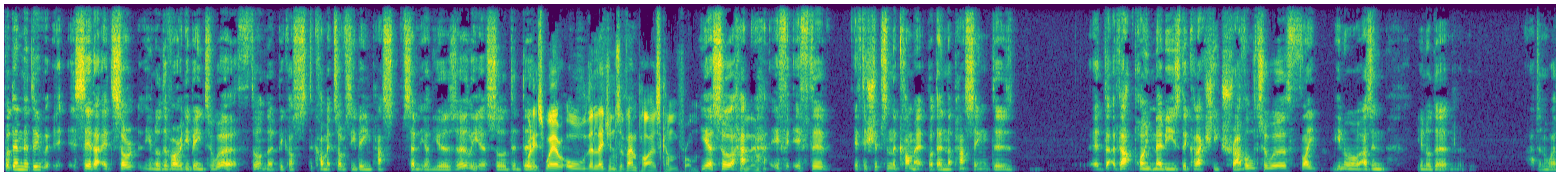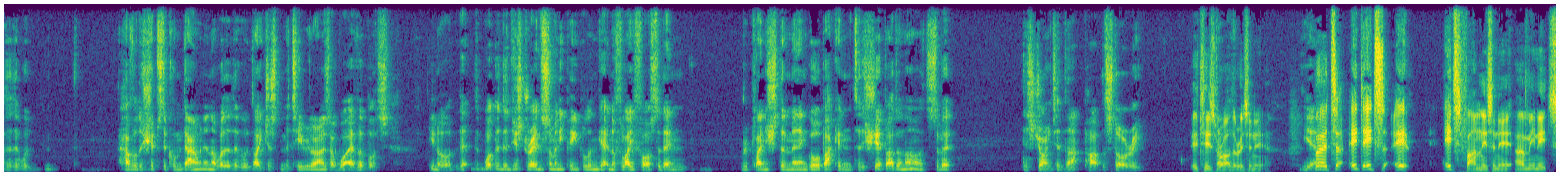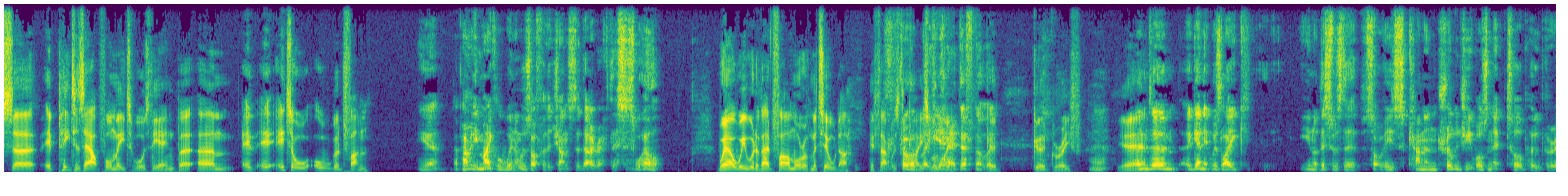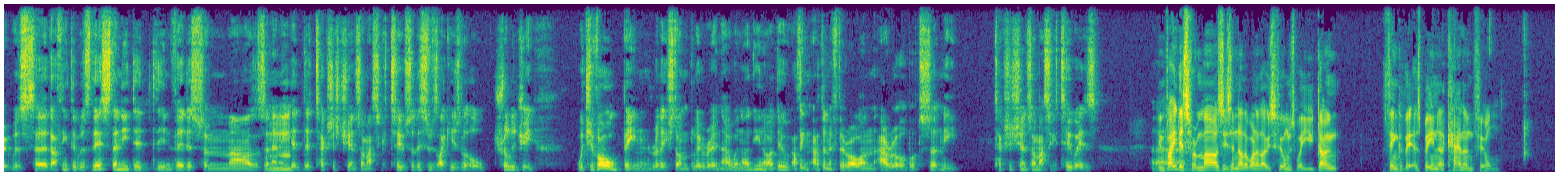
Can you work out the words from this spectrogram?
But then they do say that it's, you know, they've already been to Earth, don't they? Because the comet's obviously been past 70 odd years earlier. So did the. Well, it's where all the legends of vampires come from. Yeah, so ha- if if the if the ship's in the comet, but then they're passing, does at, th- at that point maybe they could actually travel to Earth, like you know, as in you know the I don't know whether they would have other ships to come down in, or whether they would like just materialize or whatever. But you know, that, what did they just drain so many people and get enough life force to then replenish them and then go back into the ship? I don't know. It's a bit disjointed that part of the story. It is rather, isn't it? Yeah. But uh, it, it's it it's fun, isn't it? I mean, it's uh, it peters out for me towards the end, but um, it, it, it's all all good fun. Yeah. Apparently, Michael Winner was offered a chance to direct this as well. Well, we would have had far more of Matilda if that was the case, wouldn't yeah, we? definitely. Good, good grief. Yeah. Yeah. And um, again, it was like, you know, this was the sort of his Cannon trilogy, wasn't it? Tobe Hooper. It was. Uh, I think there was this. Then he did the Invaders from Mars, and then Mm-hmm. he did the Texas Chainsaw Massacre two. So this was like his little trilogy, which have all been released on Blu-ray now. When I, you know, I do. I think I don't know if they're all on Arrow, but certainly Texas Chainsaw Massacre two is. Invaders from Mars is another one of those films where you don't think of it as being a Cannon film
